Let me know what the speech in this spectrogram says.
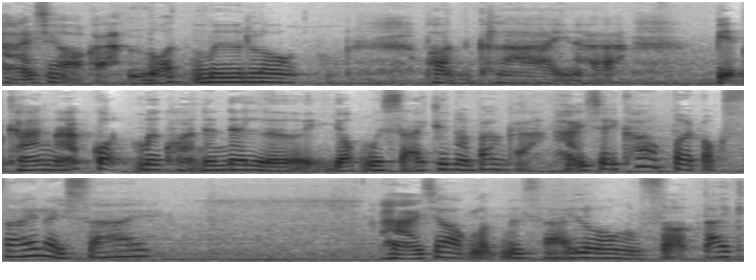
หายใจออกค่ะ ลดมือลง ผ่อนคลายนะคะ เปลี่ยนข้างนะ กดมือขวาแน่นๆเลย ยกมือซ้ายขึ้นมาบ้างค่ะ หายใจเข้าเปิดออกซ้ายไหล่ซ้าย หายใจออกลดมือซ้ายลง สอดใต้แข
